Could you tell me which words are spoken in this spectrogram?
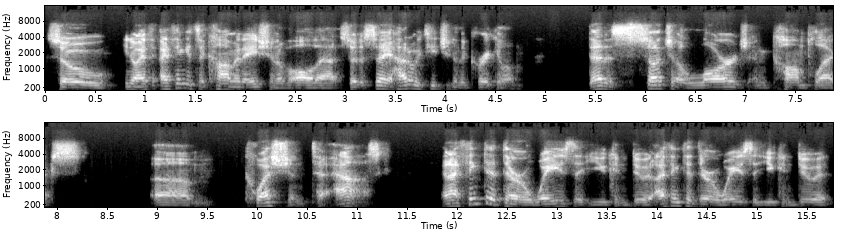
So, you know, I, th- I think it's a combination of all that. So to say, how do we teach it in the curriculum? That is such a large and complex um, question to ask. And I think that there are ways that you can do it. I think that there are ways that you can do it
